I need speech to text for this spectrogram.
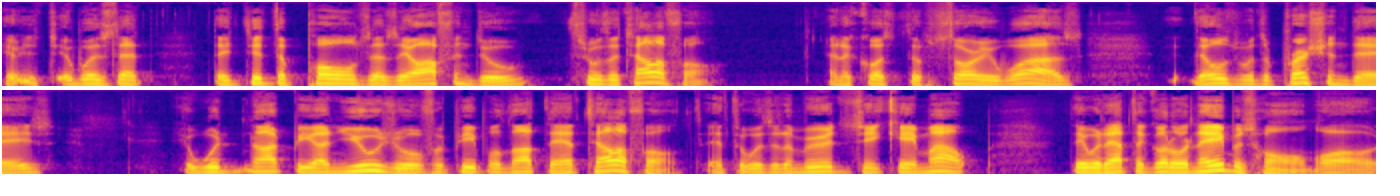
it, it was that they did the polls as they often do through the telephone. And of course, the story was those were Depression days, it would not be unusual for people not to have telephones. If there was an emergency came out, they would have to go to a neighbor's home or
